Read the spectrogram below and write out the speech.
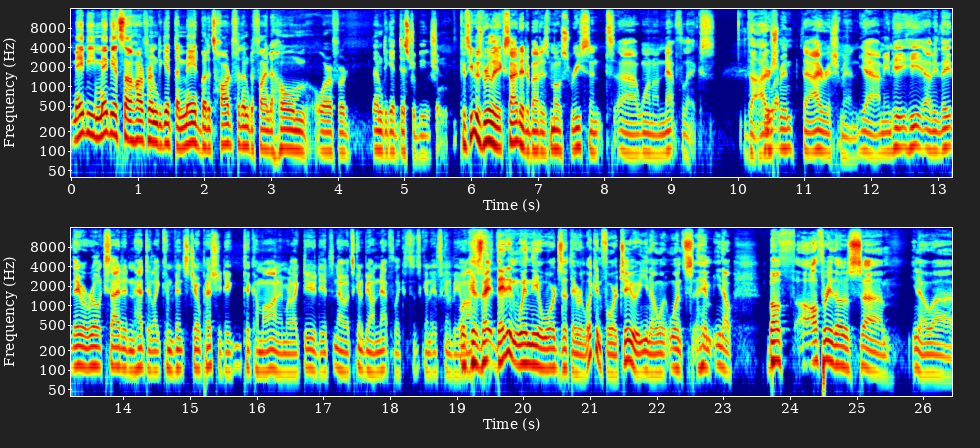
maybe maybe it's not hard for him to get them made, but it's hard for them to find a home or for them to get distribution. because he was really excited about his most recent uh, one on Netflix the Irishman. The Irishman. Yeah, I mean he he I mean they, they were real excited and had to like convince Joe Pesci to, to come on and we're like, dude, it's no, it's gonna be on Netflix. It's gonna it's gonna be Well, awesome. because they, they didn't win the awards that they were looking for too. You know, once him, you know, both all three of those, um, you know, uh,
